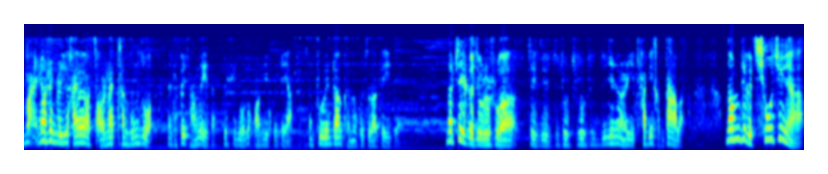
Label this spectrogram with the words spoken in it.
晚上甚至于还要要早上来谈工作，那是非常累的。就是有的皇帝会这样，像朱元璋可能会做到这一点。那这个就是说，这这就就就因人而异，差别很大了。那么这个邱俊啊，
